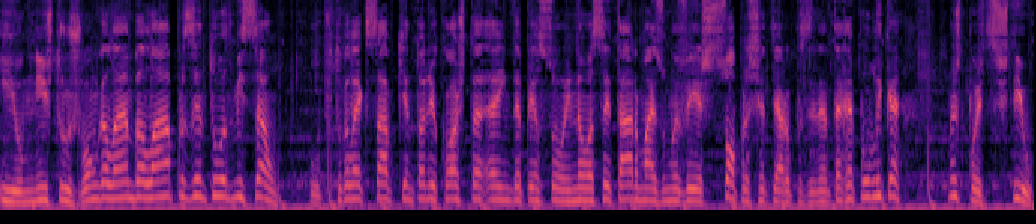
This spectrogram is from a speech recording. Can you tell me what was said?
E o ministro João Galamba lá apresentou a demissão. O Portugal é que sabe que António Costa ainda pensou em não aceitar mais uma vez só para chatear o Presidente da República, mas depois desistiu.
